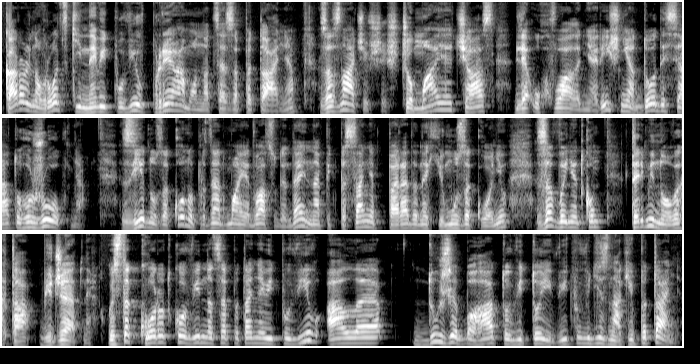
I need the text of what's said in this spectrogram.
Кароль Навроцький не відповів прямо на це запитання, зазначивши, що має час для ухвалення рішення до 10 жовтня. Згідно закону, президент має 21 день на підписання переданих йому законів за винятком термінових та бюджетних. Ось так коротко він на це питання відповів, але дуже багато від тої відповіді знаків питання,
